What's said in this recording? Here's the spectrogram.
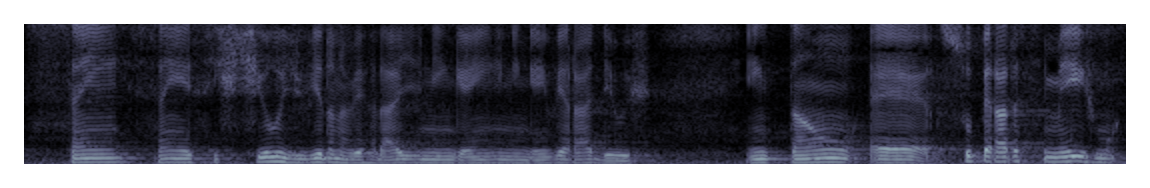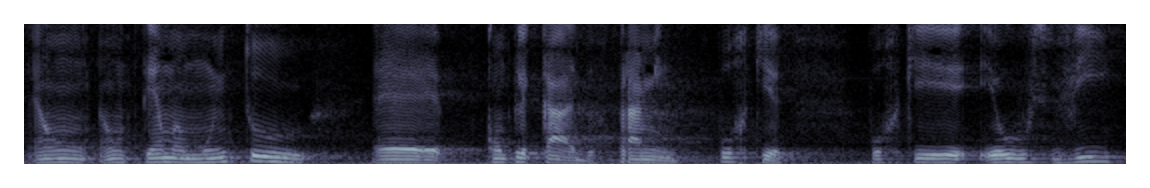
sem, sem esse estilo de vida, na verdade, ninguém, ninguém verá Deus. Então, é, superar a si mesmo é um, é um tema muito é, complicado para mim. Por quê? Porque eu vi,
